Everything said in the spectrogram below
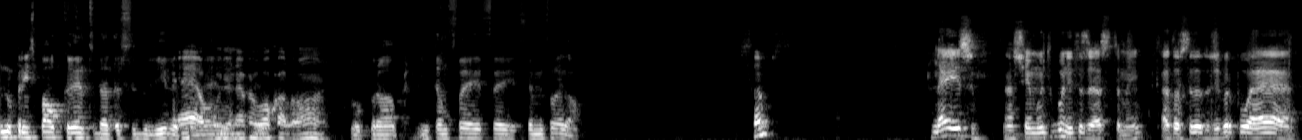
no principal canto da torcida do Liverpool. É, né? o You Never Walk Alone. O próprio. Então foi, foi, foi muito legal. Santos? É isso. Achei muito bonito essa também. A torcida do Liverpool é,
